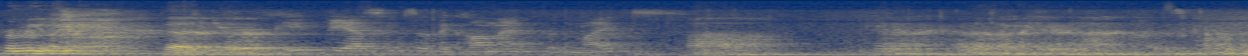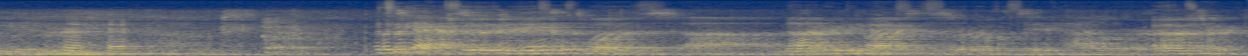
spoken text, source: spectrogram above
for me, like the. Can you repeat the essence of the comment for the mics? Uh, I don't know if I can or not. It's complicated. Um, But so, yeah, so the essence was uh, not every device is sort of of the same caliber. Oh, I'm sorry.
